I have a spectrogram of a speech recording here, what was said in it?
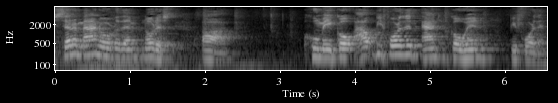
set a man over them, notice, uh, who may go out before them and go in before them.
